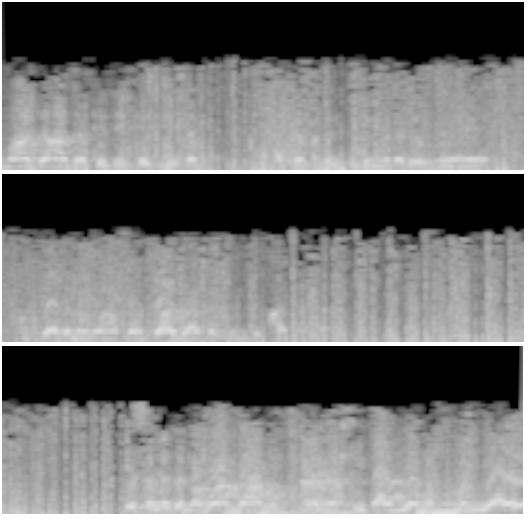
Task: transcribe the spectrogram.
वहाँ जहाँ बैठे देखे कि ये सब अपने भजन पूजन में लगे हुए हैं क्या बने वहाँ पहुँचा, जाकर के उनको खा जाता इस समय जब भगवान राम सीता जी और लक्ष्मण जी आए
